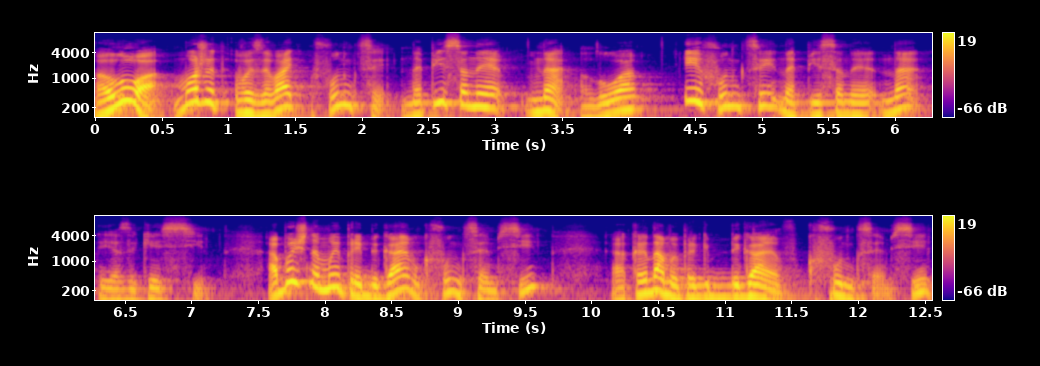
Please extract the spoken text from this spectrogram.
Lua может вызывать функции, написанные на Lua, и функции, написанные на языке C. Обычно мы прибегаем к функциям C. А когда мы прибегаем к функциям C,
